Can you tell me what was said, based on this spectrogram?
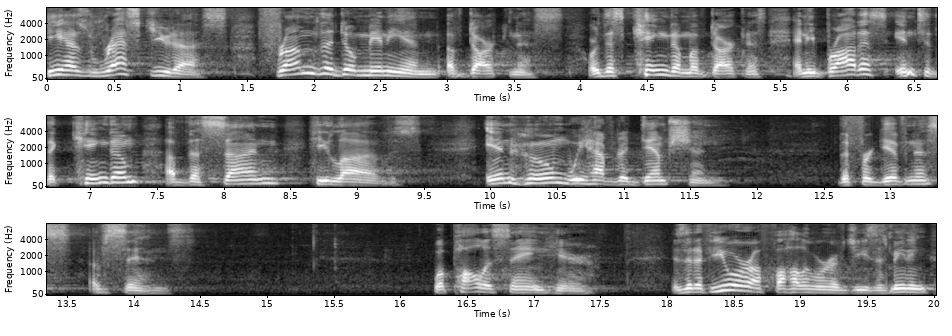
He has rescued us from the dominion of darkness, or this kingdom of darkness, and he brought us into the kingdom of the Son he loves, in whom we have redemption the forgiveness of sins. What Paul is saying here is that if you are a follower of Jesus, meaning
